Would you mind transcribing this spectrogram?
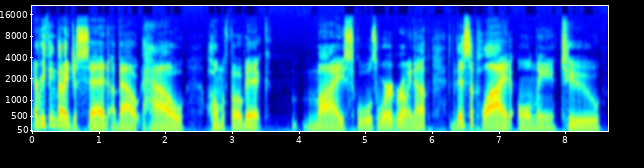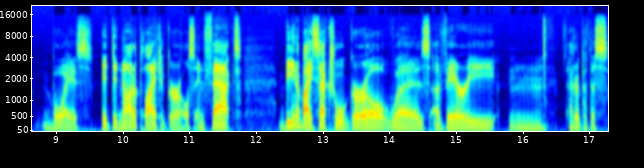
everything that i just said about how homophobic my schools were growing up this applied only to boys. It did not apply to girls. In fact being a bisexual girl was a very mm, how do i put this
